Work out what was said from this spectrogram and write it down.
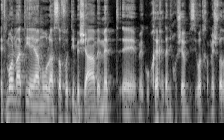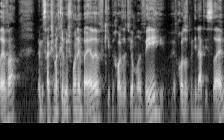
ואתמול מתי היה אמור לאסוף אותי בשעה באמת אה, מגוחכת, אני חושב בסביבות חמש ורבע, למשחק שמתחיל בשמונה בערב, כי בכל זאת יום רביעי, ובכל זאת מדינת ישראל.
